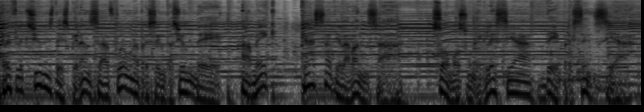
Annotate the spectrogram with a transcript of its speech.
Reflexiones de Esperanza fue una presentación de AMEC Casa de Alabanza. Somos una iglesia de presencia.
